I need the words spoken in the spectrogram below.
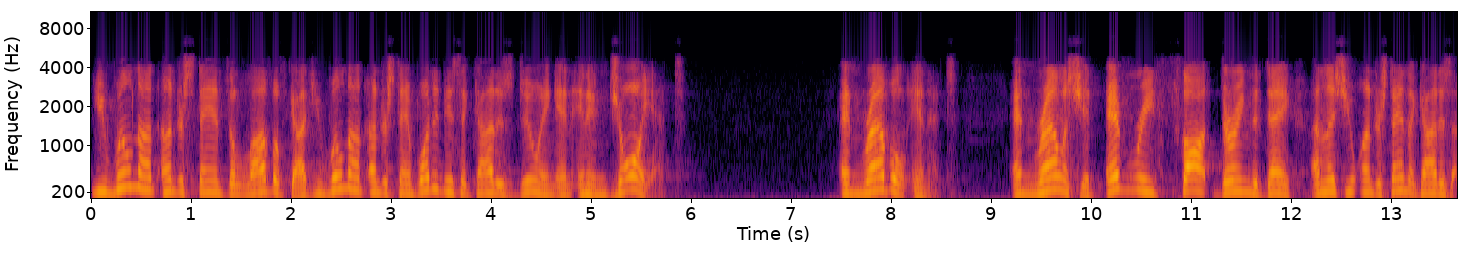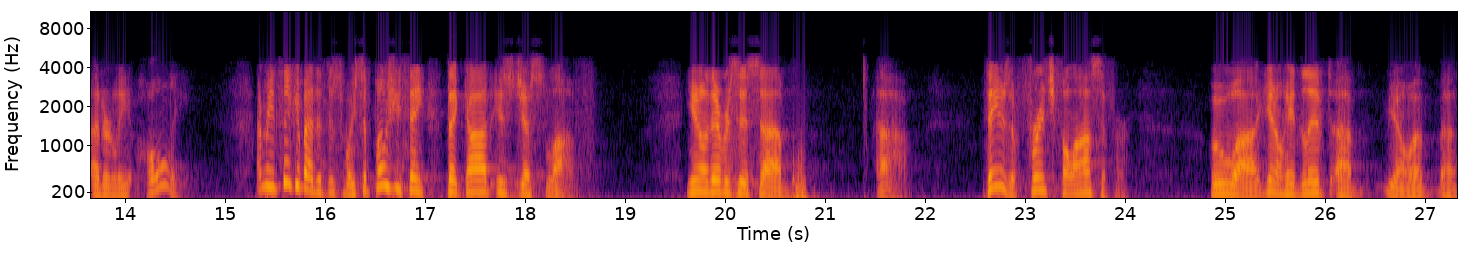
you will not understand the love of God. You will not understand what it is that God is doing and, and enjoy it and revel in it and relish it every thought during the day unless you understand that God is utterly holy. I mean, think about it this way. Suppose you think that God is just love. You know, there was this, um, uh, I think he was a French philosopher who, uh, you know, had lived, uh, you know, a, a,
